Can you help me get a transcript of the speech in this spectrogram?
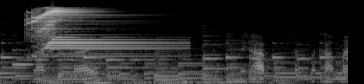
ๆน่ากินไหมกินไหมครับสักคำไหม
